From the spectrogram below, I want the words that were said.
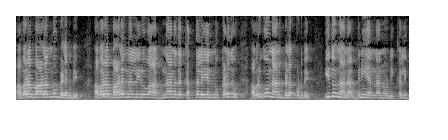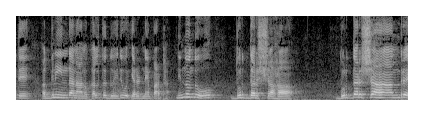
ಅವರ ಬಾಳನ್ನು ಬೆಳಗಬೇಕು. ಅವರ ಬಾಳಿನಲ್ಲಿರುವ ಅಜ್ಞಾನದ ಕತ್ತಲೆಯನ್ನು ಕಳೆದು ಅವರಿಗೂ ನಾನು ಬೆಳಕು ಕೊಡಬೇಕು. ಇದು ನಾನು ಅಗ್ನಿಯನ್ನು ನೋಡಿ ಕಲಿತೆ. ಅಗ್ನಿಯಿಂದ ನಾನು ಕಲಿತದ್ದು ಇದು ಎರಡನೇ ಪಾಠ. ಇನ್ನೊಂದು ದುರ್ದರ್ಶ ದುರ್ದರ್ಶ ಅಂದರೆ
